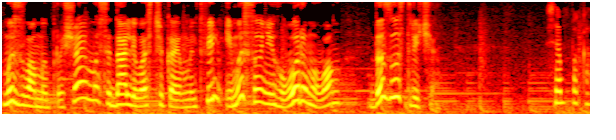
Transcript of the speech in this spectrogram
Ми з вами прощаємося. Далі вас чекає мультфільм, і ми з Соні говоримо вам до зустрічі! всем пока.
